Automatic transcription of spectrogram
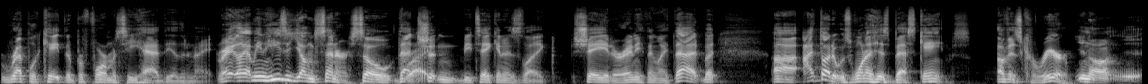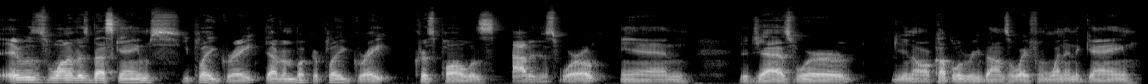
replicate the performance he had the other night, right? Like, I mean, he's a young center, so that right. shouldn't be taken as like shade or anything like that. But uh, I thought it was one of his best games of his career. You know, it was one of his best games. He played great. Devin Booker played great. Chris Paul was out of this world. And the Jazz were, you know, a couple of rebounds away from winning the game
